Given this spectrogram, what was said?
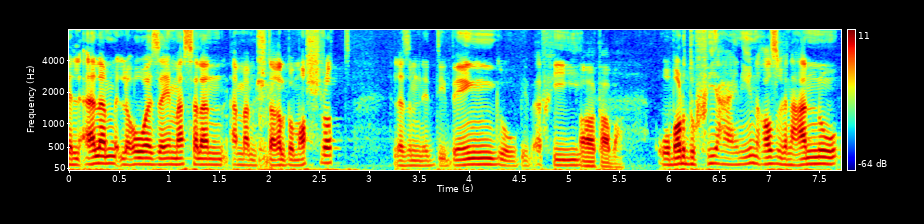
بالألم اللي هو زي مثلا أما بنشتغل بمشرط لازم ندي بنج وبيبقى فيه آه طبعا وبرضه في عيانين غصب عنه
